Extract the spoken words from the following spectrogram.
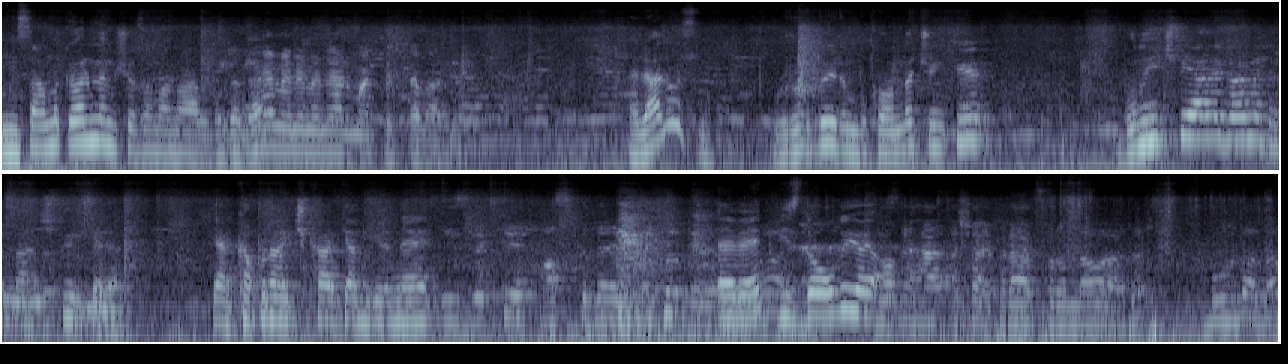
İnsanlık ölmemiş o zaman abi burada da. Hemen hemen her markette var yani. Helal olsun. Gurur duydum bu konuda çünkü bunu hiçbir yerde görmedim ben hiçbir ülkede. Yani kapıdan çıkarken birine Bizdeki askıda ekmek evet bizde oluyor. Bizde her aşağı yukarı her fırında vardır. Burada da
